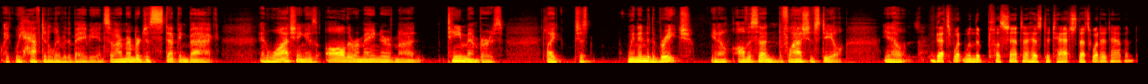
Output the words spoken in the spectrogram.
Like, we have to deliver the baby. And so I remember just stepping back and watching as all the remainder of my team members, like, just went into the breach. You know, all of a sudden, the flash of steel. You know, that's what when the placenta has detached. That's what had happened.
